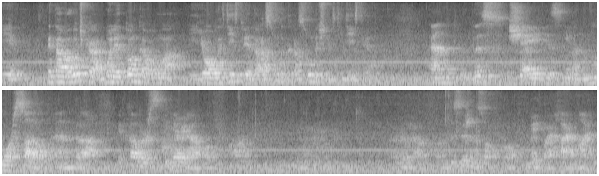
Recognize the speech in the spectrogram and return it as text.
И эта оболочка более тонкого ума. Ее область действия – это рассудок, рассудочность и действие. And this shade is even more subtle, and uh, covers the area of um, mm, really of, of decisions of, of made by a higher mind.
